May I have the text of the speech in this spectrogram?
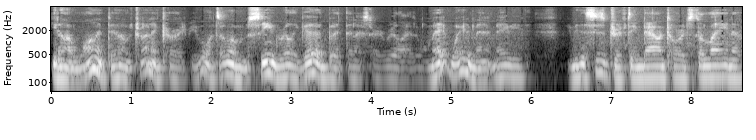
you know, I wanted to. I was trying to encourage people, and some of them seemed really good. But then I started realizing, well, may, wait a minute, maybe, maybe this is drifting down towards the lane of,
